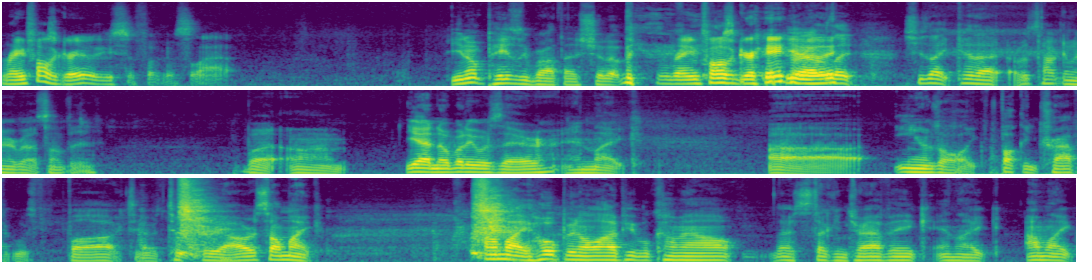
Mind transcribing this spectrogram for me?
Rain Falls Gray used to fucking slap. You know, Paisley brought that shit up. Rain Falls Gray, yeah, really? like, she's like, cause I, I was talking to her about something, but um, yeah, nobody was there, and like, uh, Ian was all like, fucking traffic was fucked. It took three hours, so I'm like, I'm like hoping a lot of people come out that's stuck in traffic, and like, I'm like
